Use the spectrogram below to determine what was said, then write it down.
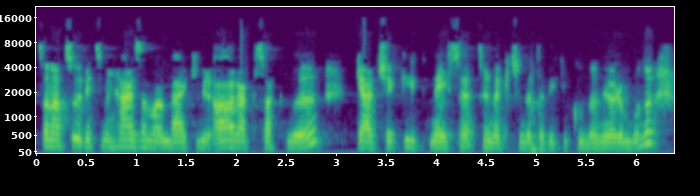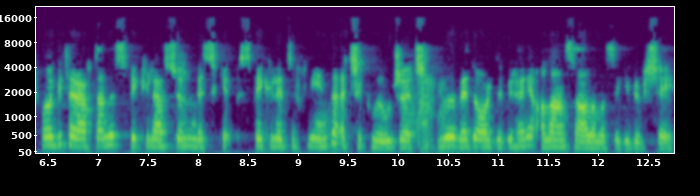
sanatsal üretimin her zaman belki bir ağır aksaklığı, gerçeklik neyse tırnak içinde tabii ki kullanıyorum bunu. Ama bir taraftan da spekülasyonun ve spekülatifliğin de açıklığı, ucu açıklığı ve de orada bir hani alan sağlaması gibi bir şey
